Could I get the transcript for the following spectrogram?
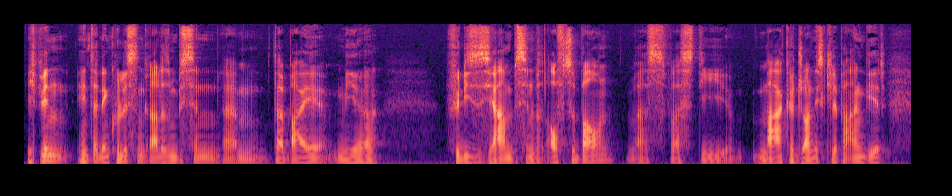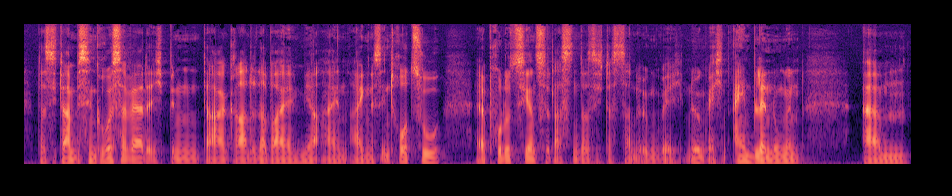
Ich bin hinter den Kulissen gerade so ein bisschen ähm, dabei, mir für dieses Jahr ein bisschen was aufzubauen, was, was die Marke Johnny's Clipper angeht, dass ich da ein bisschen größer werde. Ich bin da gerade dabei, mir ein eigenes Intro zu äh, produzieren zu lassen, dass ich das dann irgendwelch, in irgendwelchen Einblendungen ähm,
